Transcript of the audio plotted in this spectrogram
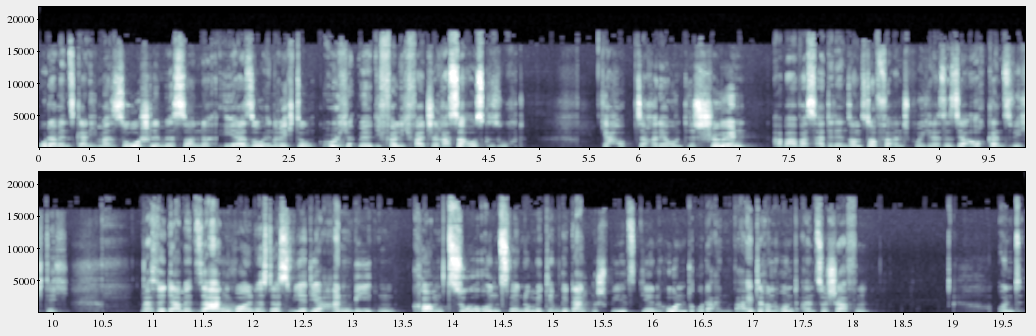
Oder wenn es gar nicht mal so schlimm ist, sondern eher so in Richtung, oh, ich habe mir die völlig falsche Rasse ausgesucht. Ja, Hauptsache, der Hund ist schön, aber was hat er denn sonst noch für Ansprüche? Das ist ja auch ganz wichtig. Was wir damit sagen wollen, ist, dass wir dir anbieten, komm zu uns, wenn du mit dem Gedanken spielst, dir einen Hund oder einen weiteren Hund anzuschaffen und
